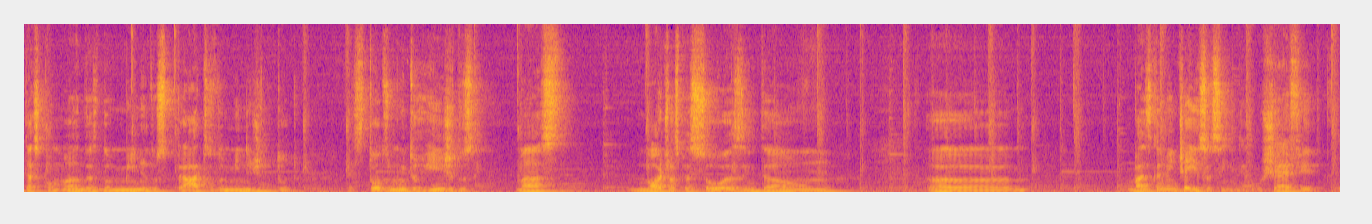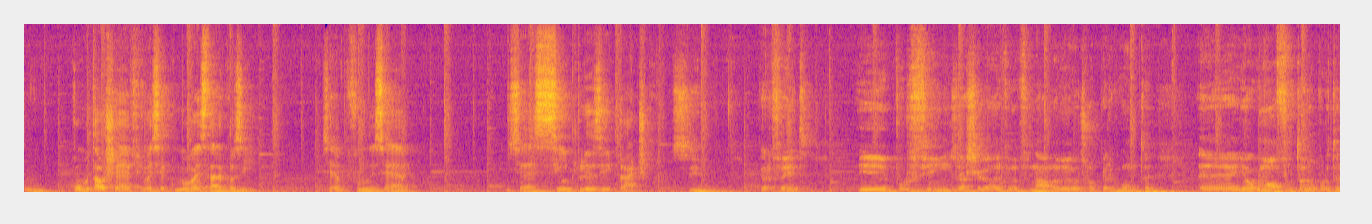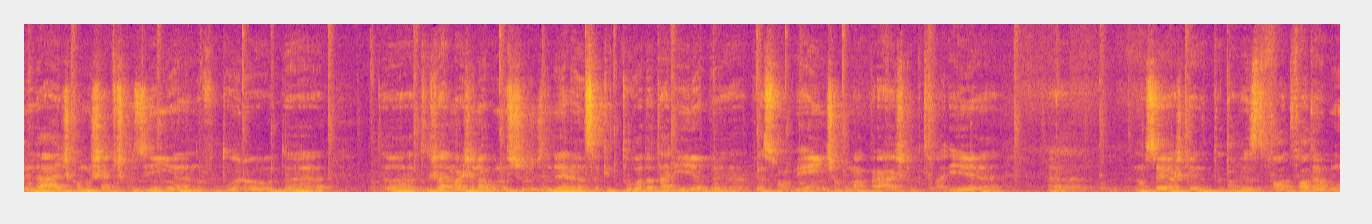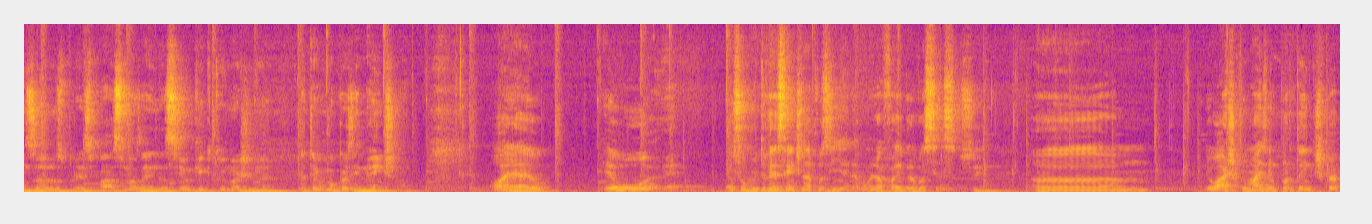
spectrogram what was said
das comandas, domínio dos pratos, domínio de tudo todos muito rígidos, mas ótimas pessoas, então uh, basicamente é isso assim, né? O chefe, como está o chefe vai ser como vai estar a cozinha. Isso é, isso é, isso é simples e prático. Sim, perfeito. E por fim, já chegando aqui no final, na minha última pergunta, é, em alguma futura oportunidade como chefe de cozinha, no futuro, uh, Uh, tu já imagina algum estilo de liderança que tu adotaria uh, pessoalmente, alguma prática que tu faria? Uh, não sei, acho que tu, talvez faltem falta alguns anos para esse passo, mas ainda assim, o que, que tu imagina? Já tem alguma coisa em mente? Não? Olha, eu, eu, eu sou muito recente na cozinha, né? Como já falei para vocês. Sim. eu acho que o mais importante para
